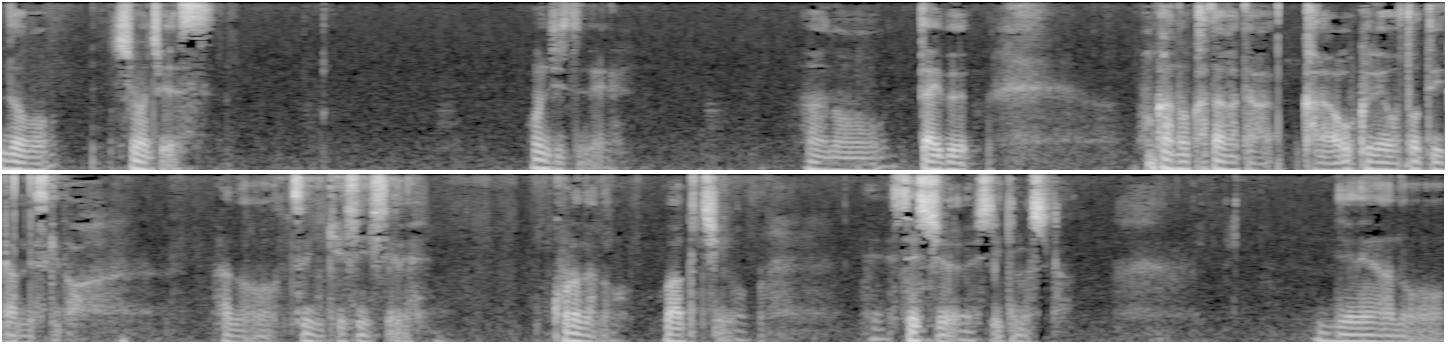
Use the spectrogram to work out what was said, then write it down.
どうも、しまちです。本日ね、あの、だいぶ、他の方々から遅れを取っていたんですけど、あの、ついに決心してね、コロナのワクチンを接種してきました。でね、あの、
